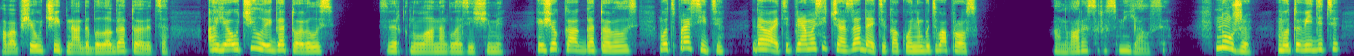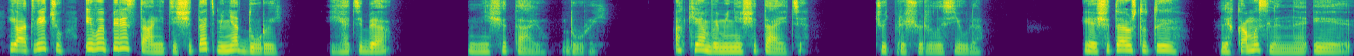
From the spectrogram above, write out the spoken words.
а вообще учить надо было готовиться. А я учила и готовилась, сверкнула она глазищами. Еще как готовилась. Вот спросите. Давайте прямо сейчас задайте какой-нибудь вопрос. Анварес рассмеялся. Ну же, вот увидите, я отвечу, и вы перестанете считать меня дурой. Я тебя не считаю дурой. А кем вы меня считаете? Чуть прищурилась Юля. Я считаю, что ты легкомысленная и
